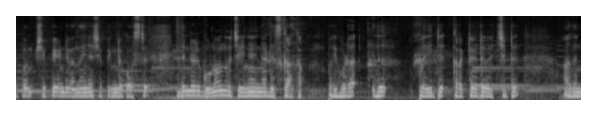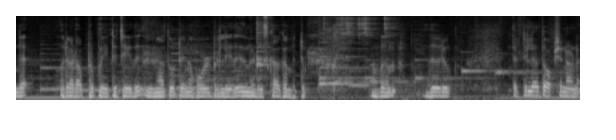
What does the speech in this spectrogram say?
ഇപ്പം ഷിപ്പ് ചെയ്യേണ്ടി വന്നു കഴിഞ്ഞാൽ ഷിപ്പിങ്ങിന്റെ കോസ്റ്റ് ഇതിന്റെ ഒരു ഗുണമെന്ന് വെച്ച് കഴിഞ്ഞാൽ ഇതിനെ ഡിസ്ക് ആക്കാം. ഇപ്പോൾ ഇവിടെ ഇത് പ്ലേറ്റ് കറക്റ്റായിട്ട് വെച്ചിട്ട് അതിന്റെ ഒരു അഡാപ്റ്റർ പ്ലേറ്റ് ചെയ്ത് ഇതിനകത്തോട്ട് തന്നെ ഹോൾ ഡ്രിൽ ചെയ്ത് ഇതിനെ ഡിസ്ക് ആക്കാൻ പറ്റും. അപ്പം ഇതൊരു തെറ്റില്ലാത്ത ഓപ്ഷനാണ്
